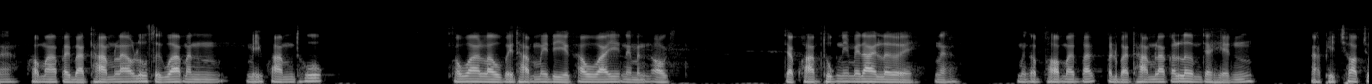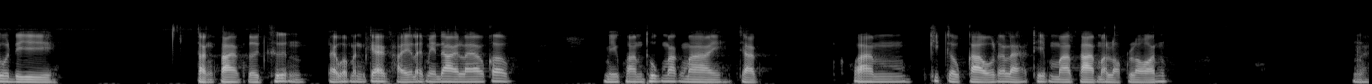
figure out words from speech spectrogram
นะพอมาไปบัตรธรรมแล้วรู้สึกว่ามันมีความทุกข์เพราะว่าเราไปทำไม่ดีเข้าไว้เนี่ยมันออกจากความทุกข์นี้ไม่ได้เลยนะมันก็พอมาปฏิบัติธรรมแล้วก็เริ่มจะเห็นผิดชอบชั่วดีต่างๆเกิดขึ้น แต่ว่ามันแก้ไขอะไรไม่ได้แล้วก็มีความทุกข์มากมายจากความคิดเก่าๆนั่นแหละ ที่มาตามมาหลอกหลอนนะ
